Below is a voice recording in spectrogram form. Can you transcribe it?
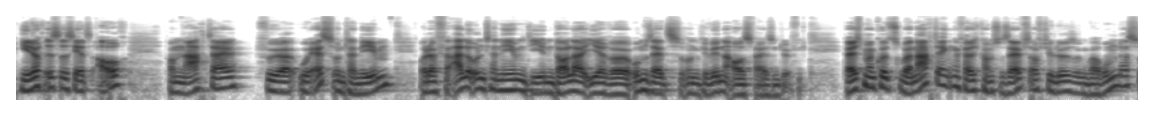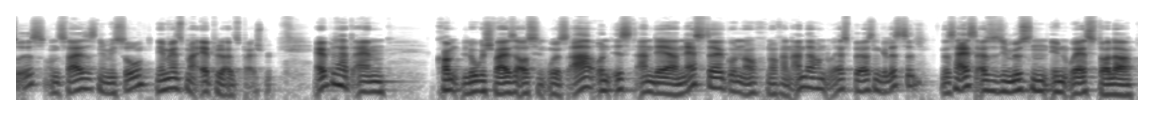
Jedoch ist es jetzt auch vom Nachteil für US-Unternehmen oder für alle Unternehmen, die in Dollar ihre Umsätze und Gewinne ausweisen dürfen. Vielleicht mal kurz drüber nachdenken, vielleicht kommst du selbst auf die Lösung, warum das so ist. Und zwar ist es nämlich so, nehmen wir jetzt mal Apple als Beispiel. Apple hat einen kommt logischerweise aus den USA und ist an der Nasdaq und auch noch an anderen US-Börsen gelistet. Das heißt also, sie müssen in US-Dollar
